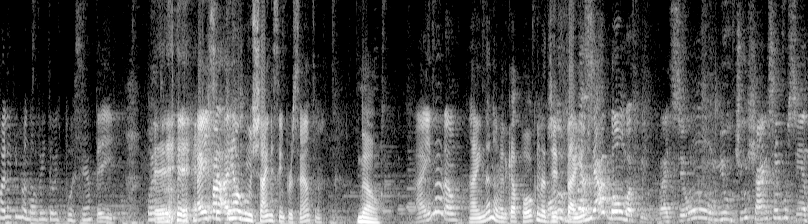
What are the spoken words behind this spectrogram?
olha aqui meu 98%. Aí. É. Aí a gente Você fala- a tem gente- algum Shine 100%? Não. Ainda não. Ainda não, mas daqui a pouco, né? Do jeito Quando que tá vir vai indo. ser a bomba, filho. Vai ser um Mewtwo Shine 100%.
